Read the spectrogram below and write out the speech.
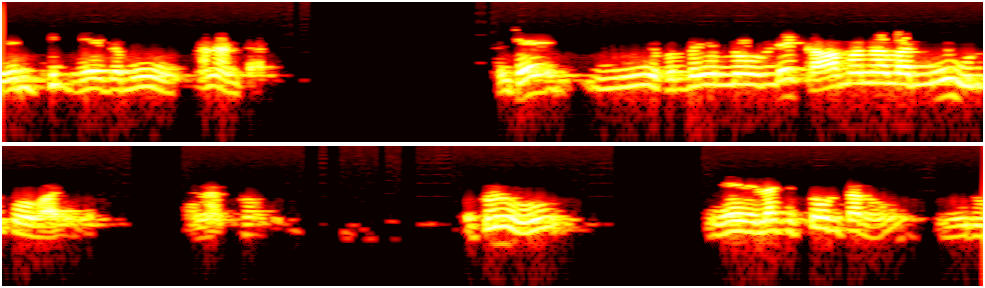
గ్రంథి భేదము అని అంటారు. అంటే నీ హృదయంలో ఉండే కామనలన్నీ ఊడిపోవాలి. అని అర్థం ఇప్పుడు నేను ఇలా చెప్తూ ఉంటాను మీరు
